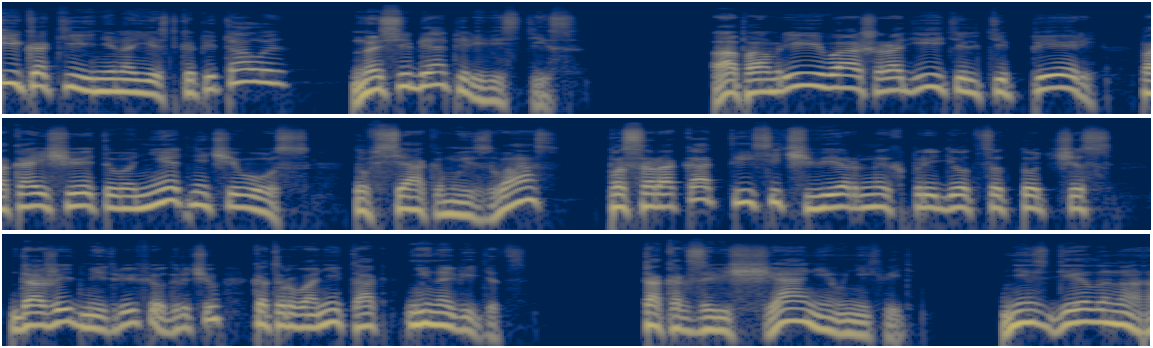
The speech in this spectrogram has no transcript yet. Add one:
И какие ни наесть капиталы, на себя перевестись. А помри ваш родитель теперь, пока еще этого нет ничего-с, то всякому из вас по сорока тысяч верных придется тотчас даже и Дмитрию Федоровичу, которого они так ненавидят, так как завещание у них ведь не сделано.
